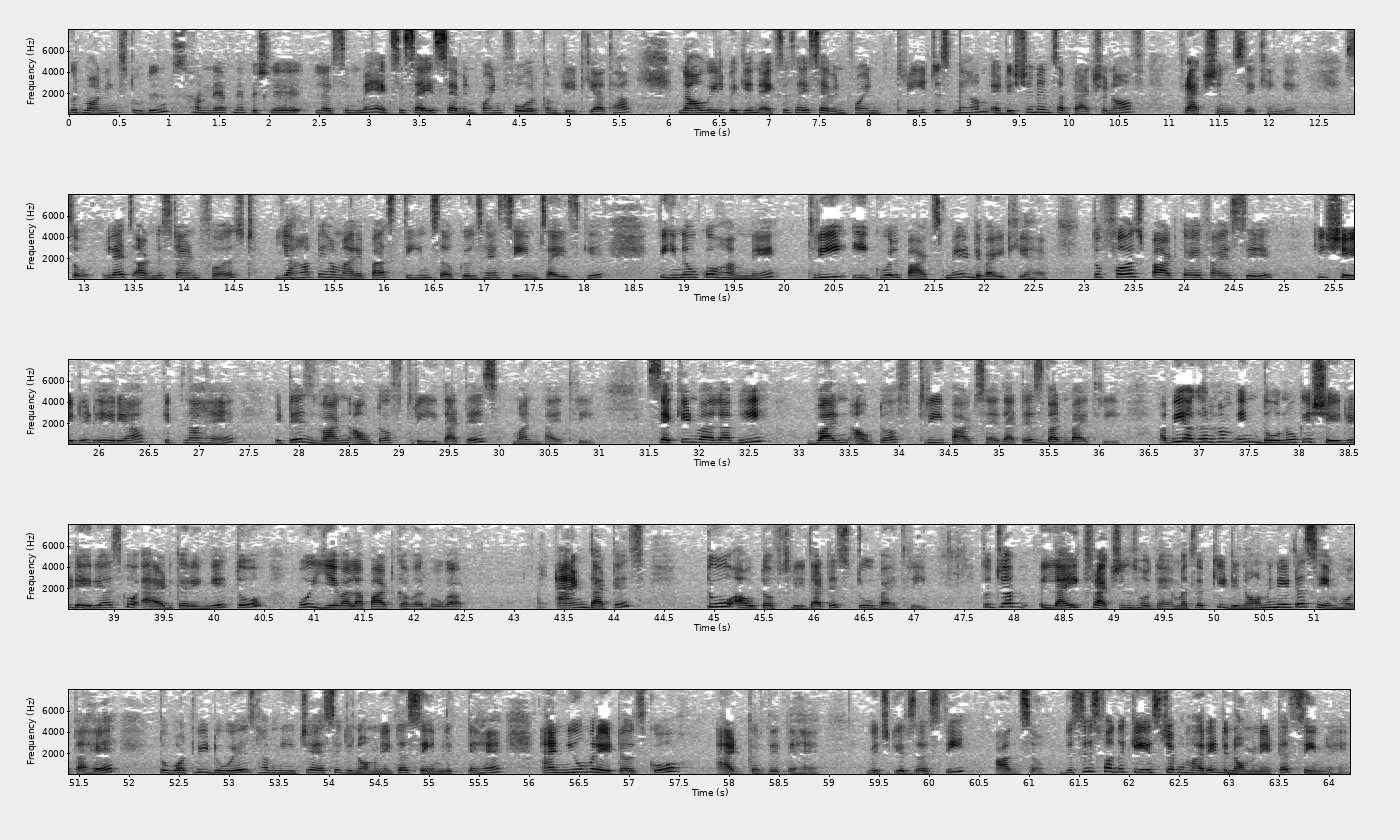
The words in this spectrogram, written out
Good morning students हमने अपने पिछले लेसन में एक्सरसाइज 7.4 कंप्लीट किया था। नाउ वील बिगिन एक्सरसाइज 7.3 जिसमें हम addition and subtraction of fractions देखेंगे। सो लेट्स अंडरस्टैंड फ़र्स्ट यहाँ पे हमारे पास तीन सर्कल्स हैं सेम साइज़ के। तीनों को हमने थ्री इक्वल पार्ट्स में डिवाइड किया है। तो फ़र्स्ट पार्ट का इफ़ आई से कि शेडेड एरिया कितना है? It is one out of three that is one by three second वाला भी one out of three parts है. That is one by three अभी अगर हम इन दोनों के शेडेड एरियाज़ को ऐड करेंगे तो वो ये वाला पार्ट कवर होगा. And that is two out of three that is two by three तो जब लाइक like फ्रैक्शंस होते हैं मतलब कि डिनोमिनेटर सेम होता है तो व्हाट वी डू इज़ हम नीचे ऐसे डिनोमिनेटर सेम लिखते हैं एंड न्यूमरेटर्स को ऐड कर देते हैं which gives us the answer this is for the case जब हमारे डिनोमिनेटर सेम रहे।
